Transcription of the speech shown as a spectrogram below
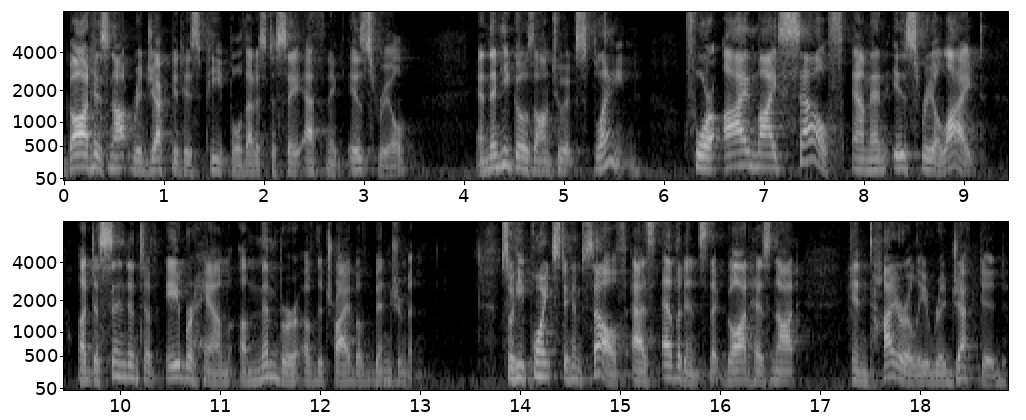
God has not rejected his people, that is to say, ethnic Israel. And then he goes on to explain For I myself am an Israelite a descendant of Abraham, a member of the tribe of Benjamin. So he points to himself as evidence that God has not entirely rejected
